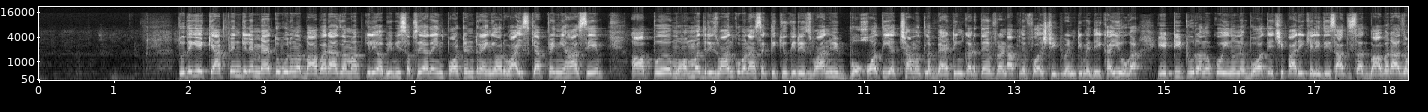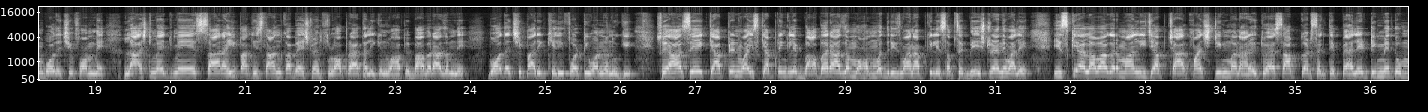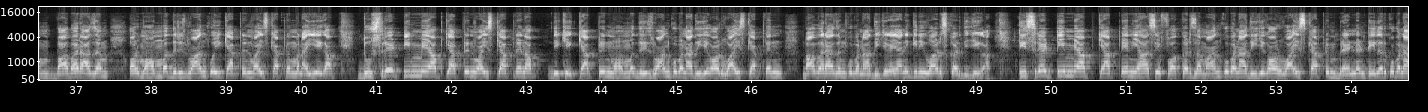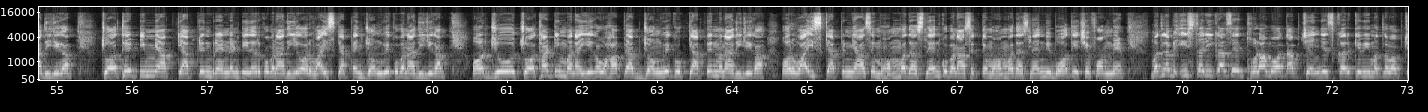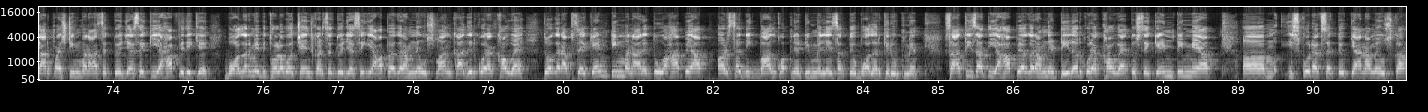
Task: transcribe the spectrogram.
तो देखिए कैप्टन के लिए मैं तो बोलूँगा बाबर आज़म आपके लिए अभी भी सबसे ज़्यादा इंपॉर्टेंट रहेंगे और वाइस कैप्टन यहाँ से आप मोहम्मद रिजवान को बना सकते क्योंकि रिजवान भी बहुत ही अच्छा मतलब बैटिंग करते हैं फ्रेंड आपने फ़र्स्ट टी ट्वेंटी में देखा ही होगा एट्टी टू रनों को इन्होंने बहुत अच्छी पारी खेली थी। साथ ही साथ बाबर आज़म बहुत अच्छे फॉर्म में लास्ट मैच में सारा ही पाकिस्तान का बैट्समैन फ्लॉप रहा था, लेकिन वहाँ पर बाबर आज़म ने बहुत अच्छी पारी खेली फोर्टी रनों की। सो यहाँ से कैप्टन वाइस कैप्टन के लिए बाबर आज़म, मोहम्मद रिजवान आपके लिए सबसे बेस्ट रहने वाले। इसके अलावा अगर मान लीजिए आप चार पाँच टीम बना रहे तो ऐसा आप कर सकते हैं। पहले टीम में तो बाबर आज़म और मोहम्मद रिजवान को ही कैप्टन वाइस कैप्टन बनाइएगा। दूसरे टीम में आप कैप्टन वाइस कैप्टन आप देखिए कैप्टन मोहम्मद रिजवान को बना दीजिएगा और वाइस कैप्टन बाबर आज़म को बना दीजिएगा, यानी कि रिवर्स कर दीजिएगा। तीसरे टीम में आप कैप्टन यहाँ से फ़कर जमान को बना दीजिएगा और वाइस कैप्टन ब्रैंडन टेलर को बना दीजिएगा। चौथे टीम में आप कैप्टन ब्रैंडन टेलर को बना दीजिएगा और वाइस कैप्टन जोंगवे को बना दीजिएगा। और जो चौथा टीम बनाइएगा, वहाँ पे आप जोंगवे को कैप्टन बना दीजिएगा और वाइस कैप्टन यहाँ से मोहम्मद हसनैन को बना सकते हैं। मोहम्मद हसनैन भी बहुत ही अच्छे फॉर्म में मतलब इस तरीका से थोड़ा बहुत आप चेंजेस करके भी मतलब आप चार पाँच टीम बना सकते हो। जैसे कि यहाँ पे देखिए बॉलर में भी थोड़ा बहुत चेंज कर सकते हो। जैसे कि यहाँ पे अगर हमने उस्मान कादिर को रखा हुआ है तो अगर आप सेकेंड टीम बना रहे तो वहाँ पर आप अरसद इकबाल को अपने टीम में ले सकते हो बॉलर के रूप में। साथ ही साथ यहाँ पर अगर हमने टेलर को रखा हुआ है तो सेकेंड टीम में आप इसको रख सकते हो। क्या नाम है उसका?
